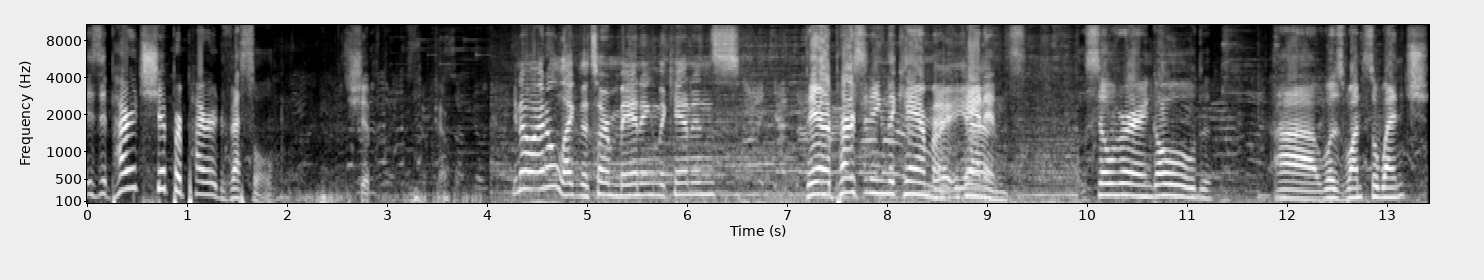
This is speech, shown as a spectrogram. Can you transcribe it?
Is it pirate ship or pirate vessel? Ship. You know, I don't like the term manning the cannons. They are personing the camera, They- the yeah. cannons. Silver and gold uh, was once a wench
